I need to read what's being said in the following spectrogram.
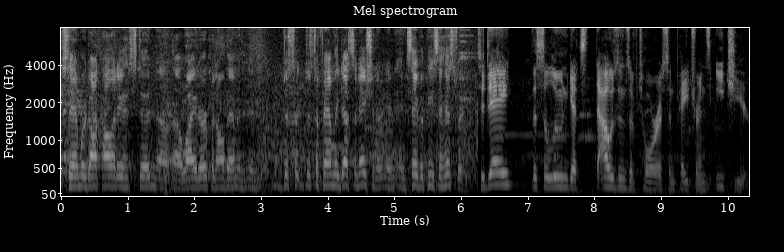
stand where Doc Holliday stood, and, uh, uh, Wyatt Earp, and all them, and, and just, a, just a family destination and, and save a piece of history. Today, the saloon gets thousands of tourists and patrons each year.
